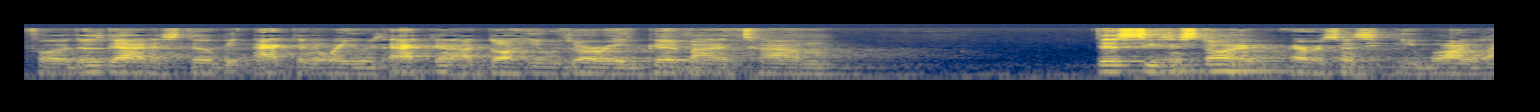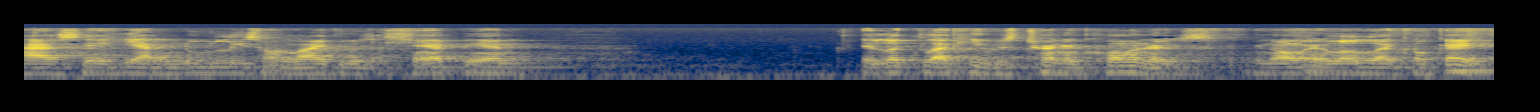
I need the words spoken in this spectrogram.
For this guy to still be acting the way he was acting, I thought he was already good by the time this season started. Ever since he won last year, he had a new lease on life. He was a champion it looked like he was turning corners. You know, it looked like okay,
